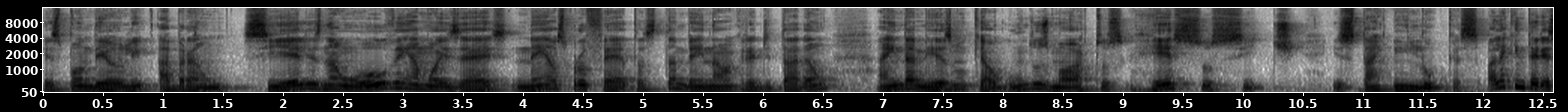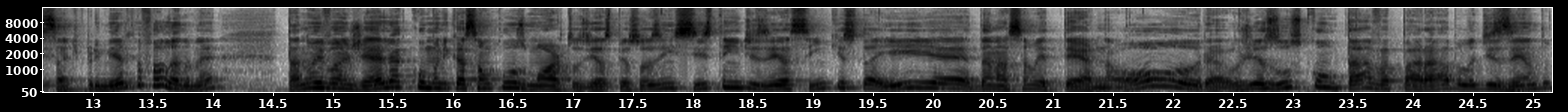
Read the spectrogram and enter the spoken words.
Respondeu-lhe Abraão: Se eles não ouvem a Moisés nem aos profetas, também não acreditarão ainda mesmo que algum dos mortos ressuscite. Isso está em Lucas. Olha que interessante. Primeiro está falando, né? Está no Evangelho a comunicação com os mortos e as pessoas insistem em dizer assim que isso daí é danação eterna. Ora, o Jesus contava a parábola dizendo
